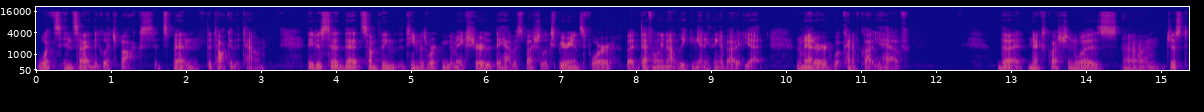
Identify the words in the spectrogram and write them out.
what's inside the glitch box. It's been the talk of the town. They just said that something that the team is working to make sure that they have a special experience for, but definitely not leaking anything about it yet, no matter what kind of clout you have. The next question was um, just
